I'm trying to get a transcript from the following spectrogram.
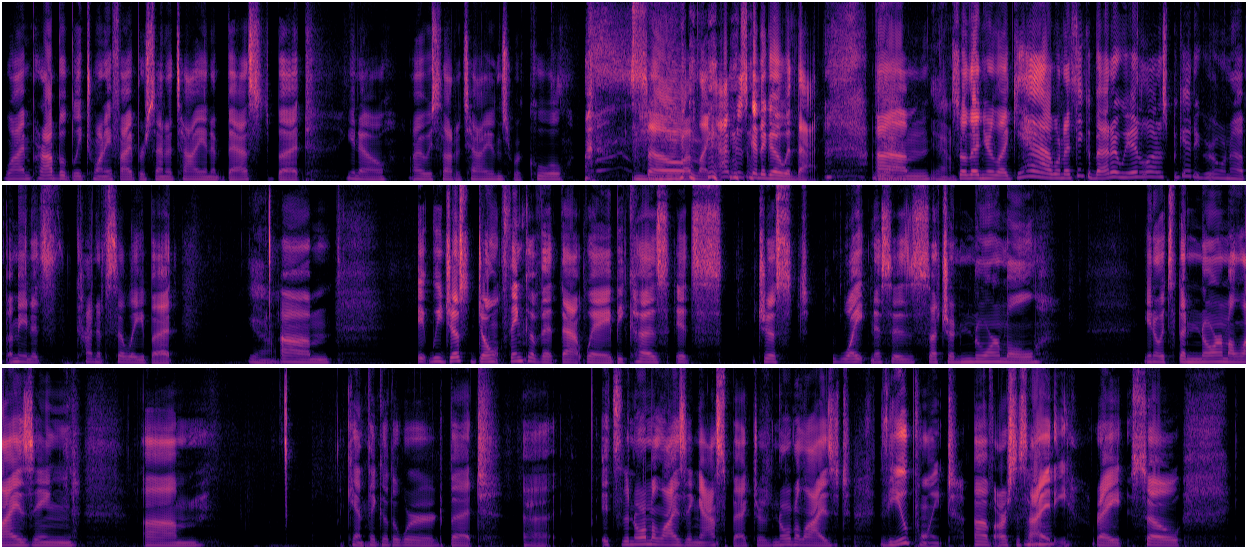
Well, I'm probably 25% Italian at best, but you know, I always thought Italians were cool. so I'm like, I'm just going to go with that. Yeah, um, yeah. So then you're like, yeah, when I think about it, we had a lot of spaghetti growing up. I mean, it's kind of silly, but yeah. Um, it, we just don't think of it that way because it's just whiteness is such a normal, you know, it's the normalizing, um, I can't think of the word, but uh, it's the normalizing aspect or the normalized viewpoint of our society, mm-hmm. right? So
